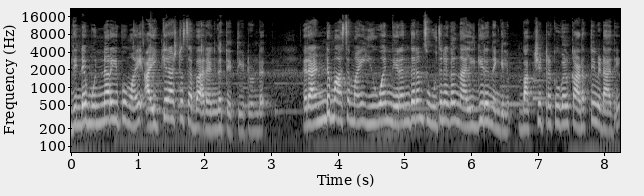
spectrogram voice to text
ഇതിന്റെ മുന്നറിയിപ്പുമായി ഐക്യരാഷ്ട്രസഭ രംഗത്തെത്തിയിട്ടുണ്ട്. രണ്ട് മാസമായി യു എൻ നിരന്തരം സൂചനകൾ നൽകിയിരുന്നെങ്കിലും ഭക്ഷ്യ ട്രക്കുകൾ കടത്തിവിടാതെ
